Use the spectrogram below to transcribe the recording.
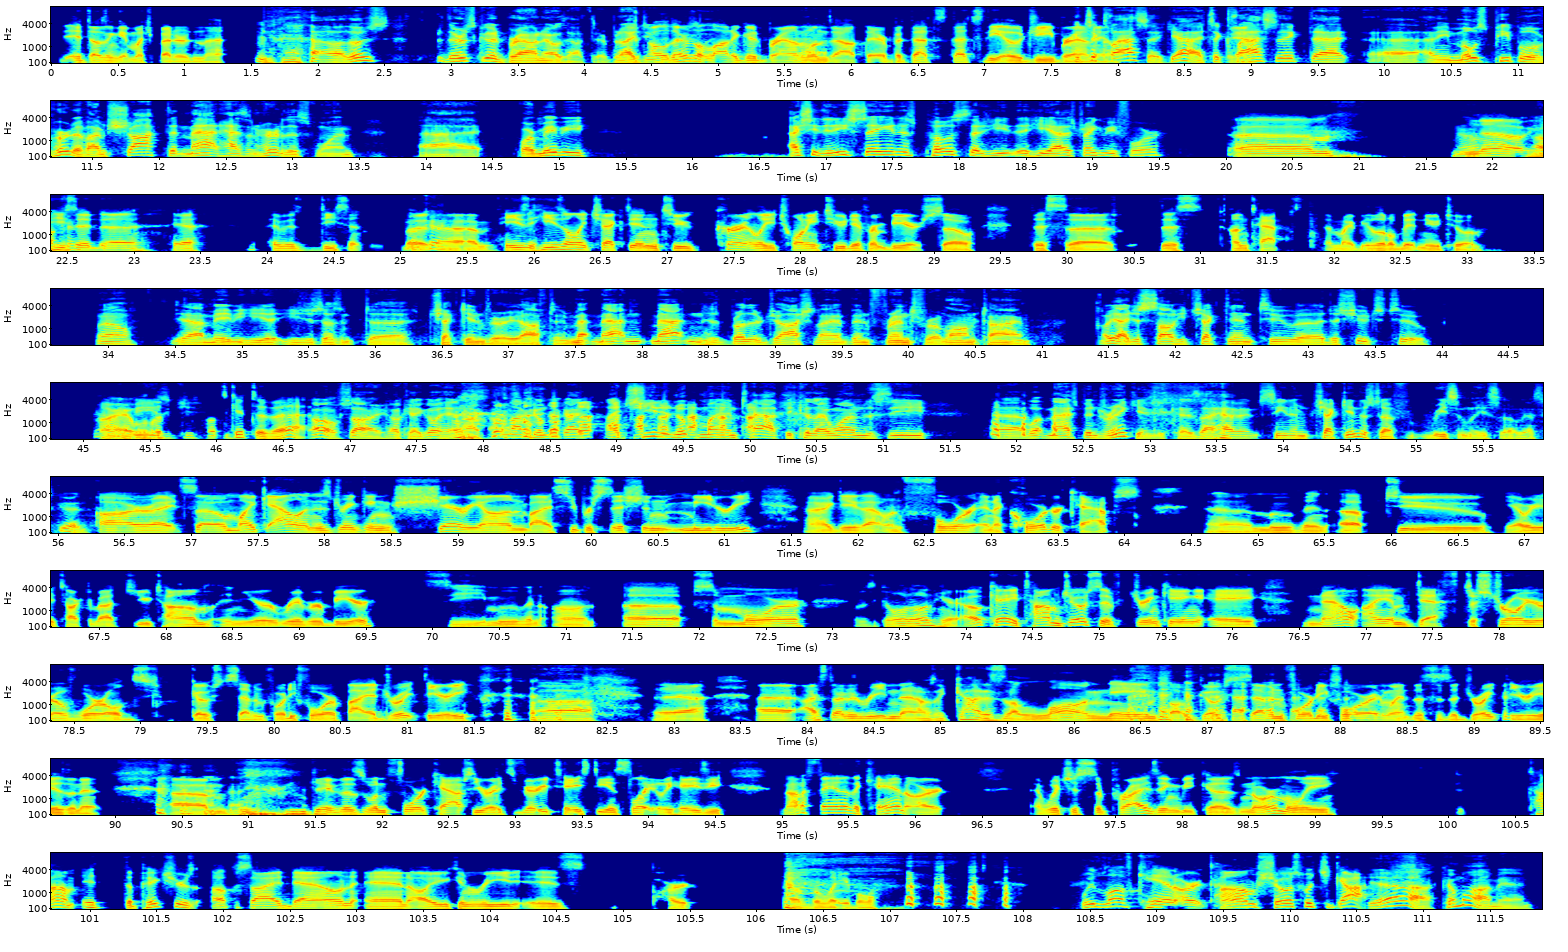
it doesn't get much better than that. oh, those there's good brown ales out there, but I do. Oh, there's a lot of good brown Yeah. ones out there, but that's that's the OG brown It's a ale. classic. Yeah, it's a classic that uh, I mean most people have heard of. I'm shocked that Matt hasn't heard of this one, uh, or maybe. Actually, did he say in his post that he that he has drank it before? Um, no, he Okay. said, uh, yeah, it was decent, but Okay. um, he's he's only checked into currently 22 different beers, so this uh this Untappd that might be a little bit new to him. Well, yeah, maybe he he just doesn't uh, check in very often. Matt, Matt, and, Matt and his brother Josh and I have been friends for a long time. Oh yeah, I just saw he checked into uh, Deschutes too. All right, well he's- Let's get to that. Oh, sorry. Okay, go ahead. I, I'm not going to look. I, I cheated and opened my Untappd because I wanted to see uh, what Matt's been drinking because I haven't seen him check into stuff recently. So that's good. All right, so Mike Allen is drinking Sherry on by Superstition Meadery. I gave that one four and a quarter caps. Uh, moving up to yeah, we already talked about you, Tom, and your river beer. Let's see, moving on up some more. What is going on here? Okay, Tom Joseph drinking a Now I Am Death, Destroyer of Worlds, Ghost 744 by Adroit Theory. Ah, Yeah. Uh, I started reading that. I was like, God, this is a long name. So Ghost 744 and went, this is a droid theory, isn't it? Um, gave this one four caps. He writes, very tasty and slightly hazy. Not a fan of the can art, which is surprising because normally, Tom, it the picture's upside down and all you can read is part of the label. We love can art, Tom. Show us what you got. yeah. Come on, man.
